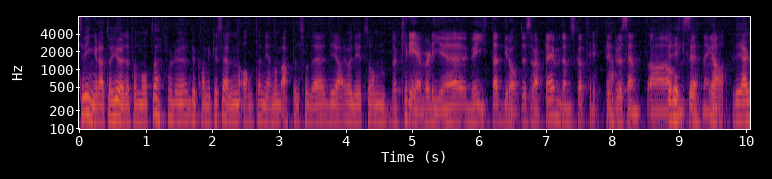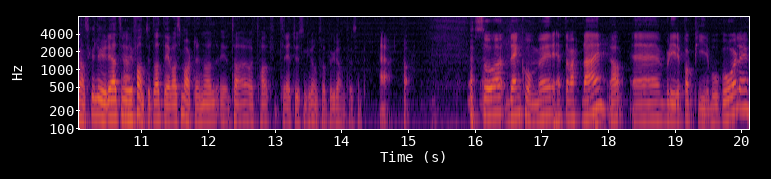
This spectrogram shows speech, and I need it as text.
tvinger deg til å gjøre det på en måte, for du, du kan ikke selge den annet enn gjennom Apple. så det, de er jo litt sånn... Da krever de Du har gitt deg et gratis verktøy, men de skal ha 30 ja. av omsetninga. Ja, de er ganske lure. Jeg tror ja. de fant ut at det var smartere enn å ta, å ta 3000 kroner for program, f.eks. Ja. ja. Så den kommer etter hvert der. Ja. Eh, blir det papirbok òg, eller?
